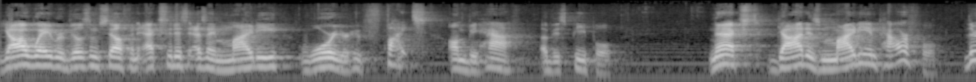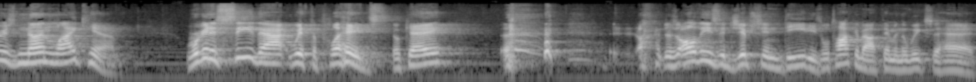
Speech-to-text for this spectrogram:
Yahweh reveals himself in Exodus as a mighty warrior who fights on behalf of his people. Next, God is mighty and powerful. There is none like him. We're going to see that with the plagues, okay? There's all these Egyptian deities. We'll talk about them in the weeks ahead.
